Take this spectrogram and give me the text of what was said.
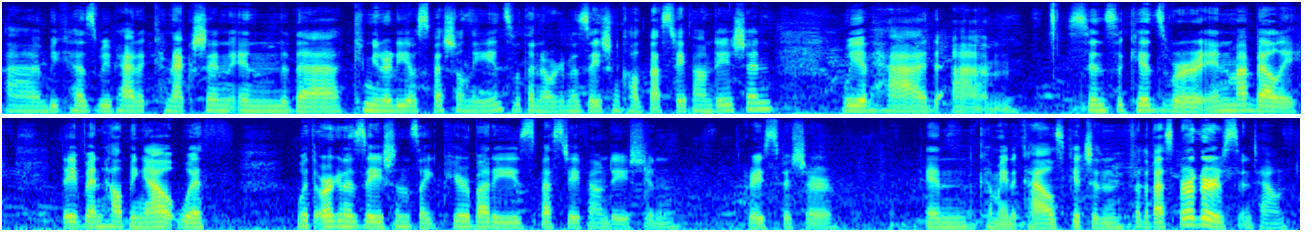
um, because we've had a connection in the community of special needs with an organization called Best Day Foundation, we have had um, since the kids were in my belly. They've been helping out with with organizations like Peer Buddies, Best Day Foundation, Grace Fisher, and coming to Kyle's Kitchen for the best burgers in town.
